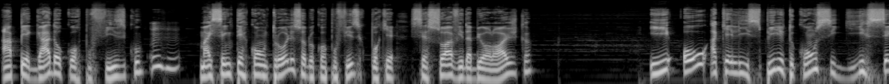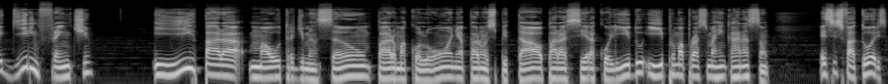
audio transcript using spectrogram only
apegado ao corpo físico, Uhum. mas sem ter controle sobre o corpo físico, porque cessou a vida biológica. E ou aquele espírito conseguir seguir em frente e ir para uma outra dimensão, para uma colônia, para um hospital, para ser acolhido e ir para uma próxima reencarnação. Esses fatores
